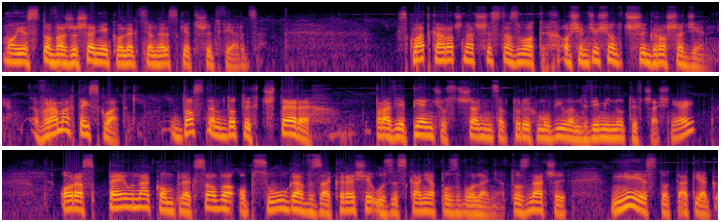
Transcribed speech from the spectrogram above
moje stowarzyszenie kolekcjonerskie Trzy Twierdze. Składka roczna 300 zł, 83 grosze dziennie. W ramach tej składki dostęp do tych czterech prawie pięciu strzelnic, o których mówiłem dwie minuty wcześniej, oraz pełna kompleksowa obsługa w zakresie uzyskania pozwolenia. To znaczy, nie jest to tak jak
